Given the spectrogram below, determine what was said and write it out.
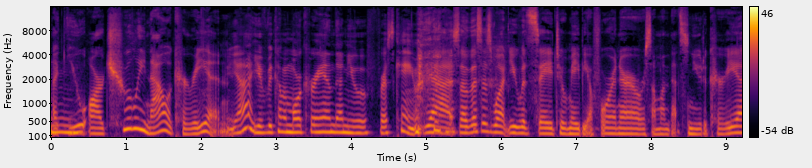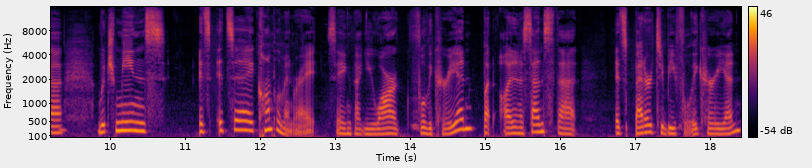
Like, you are truly now a Korean. Yeah, you've become more Korean than you first came. yeah, so this is what you would say to maybe a foreigner or someone that's new to Korea, which means it's it's a compliment, right? Saying that you are fully Korean, but in a sense that it's better to be fully Korean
